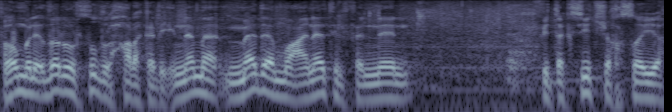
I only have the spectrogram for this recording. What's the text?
فهم اللي يقدروا يرصدوا الحركة دي. إنما مدى معاناة الفنان في تجسيد شخصية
